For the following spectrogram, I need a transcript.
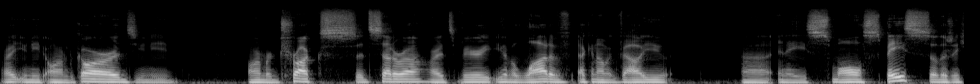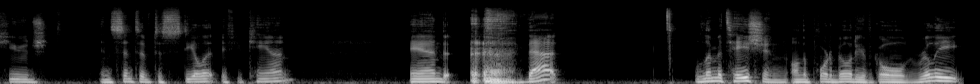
right? You need armed guards, you need armored trucks, etc. Right? It's very you have a lot of economic value uh, in a small space, so there's a huge incentive to steal it if you can. And that limitation on the portability of gold really,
